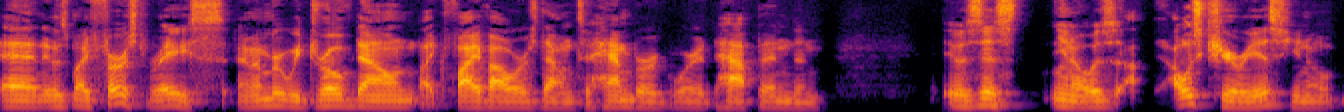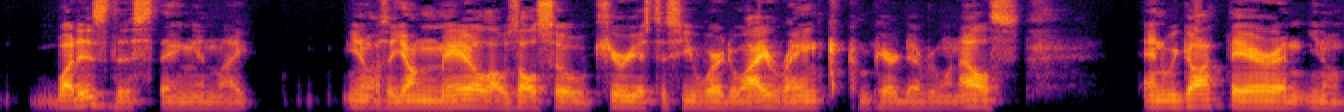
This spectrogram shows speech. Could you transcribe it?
and it was my first race. I remember we drove down like five hours down to Hamburg where it happened, and it was just you know, it was I was curious, you know, what is this thing, and like you know, as a young male, I was also curious to see where do I rank compared to everyone else. And we got there, and you know,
